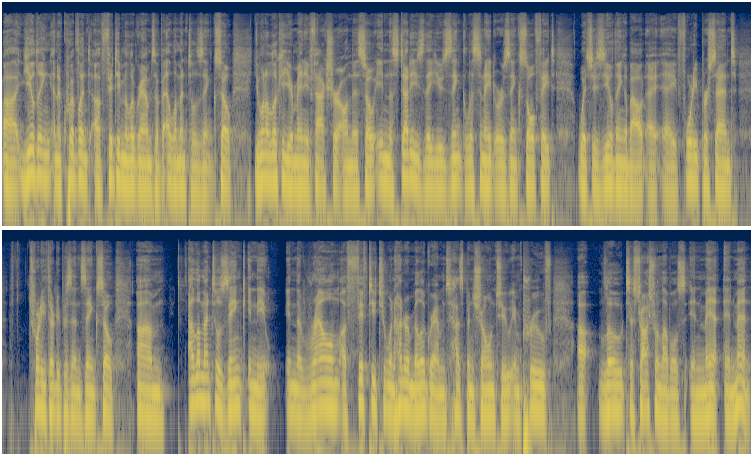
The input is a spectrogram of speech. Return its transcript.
Uh, yielding an equivalent of 50 milligrams of elemental zinc. So you want to look at your manufacturer on this. So in the studies, they use zinc glycinate or zinc sulfate, which is yielding about a, a 40%, 20, 30% zinc. So um, elemental zinc in the in the realm of 50 to 100 milligrams has been shown to improve uh, low testosterone levels in men. In men.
